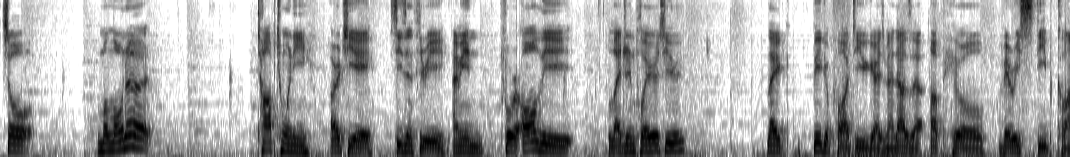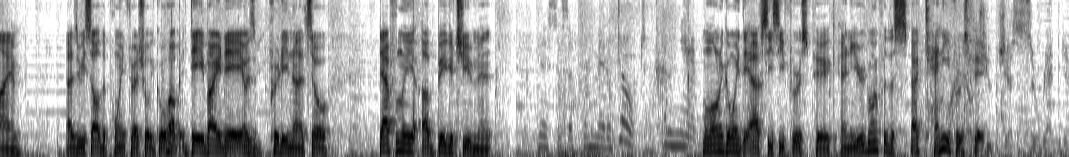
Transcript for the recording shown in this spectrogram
So, Mellona, top 20 RTA season 3. I mean, for all the legend players here, like big applaud to you guys man. That was a uphill very steep climb. As we saw the point threshold go up day by day it was pretty nuts. So definitely a big achievement. This is a formidable don't come near Mellona going the FCC first pick and you're going for the Spec Tenny first pick. you just surrender?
